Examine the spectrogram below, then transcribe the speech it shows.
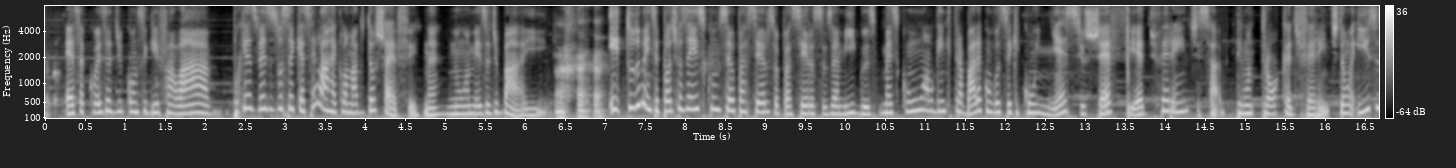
Essa coisa de conseguir falar. Porque às vezes você quer, sei lá, reclamar do teu chefe, né? Numa mesa de bar. E, e tudo bem, você pode fazer isso com seu parceiro, sua parceira, seus amigos, mas com alguém que trabalha com você, que conhece o chefe, é diferente, sabe? Tem uma troca diferente. Então, isso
